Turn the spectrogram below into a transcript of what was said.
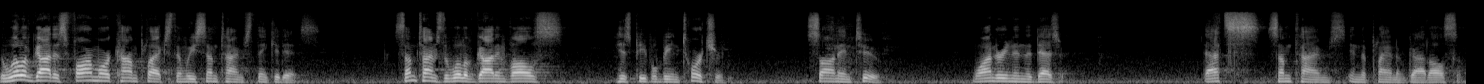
the will of God is far more complex than we sometimes think it is. Sometimes the will of God involves His people being tortured, sawn in two, wandering in the desert. That's sometimes in the plan of God also.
